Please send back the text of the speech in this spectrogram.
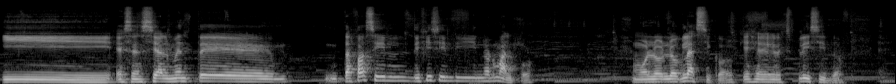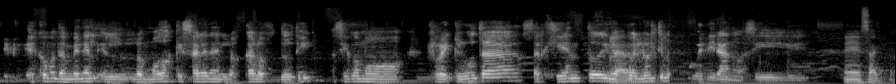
Y esencialmente está fácil, difícil y normal, pues. Como lo, lo clásico, que es el explícito. Es como también el- el- los modos que salen en los Call of Duty, así como recluta, sargento y Claro. después el último como veterano, así. Exacto.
